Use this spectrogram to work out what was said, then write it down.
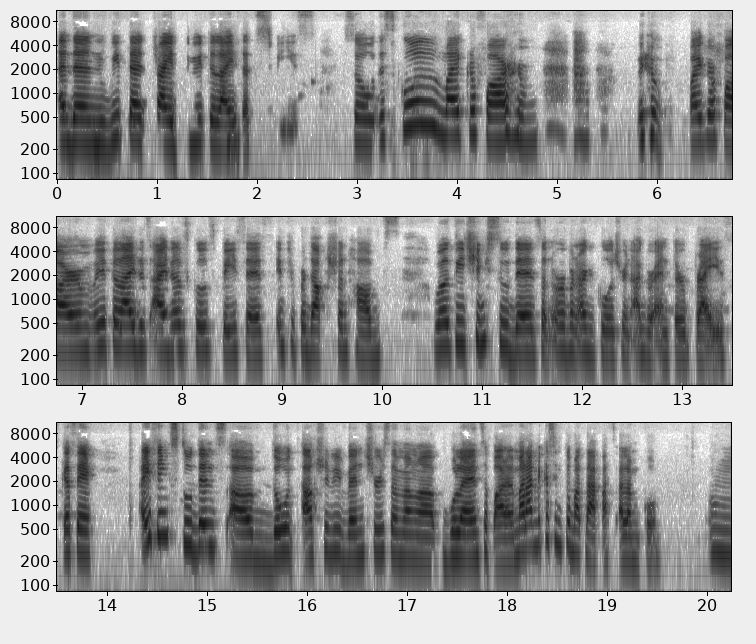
and then we t- tried to utilize that space. So the school microfarm microfarm utilizes idle school spaces into production hubs while teaching students on urban agriculture and agro-enterprise. Kasi I think students um, don't actually venture sa mga gulayan sa paral. Marami kasing tumatakas, alam ko. Um,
